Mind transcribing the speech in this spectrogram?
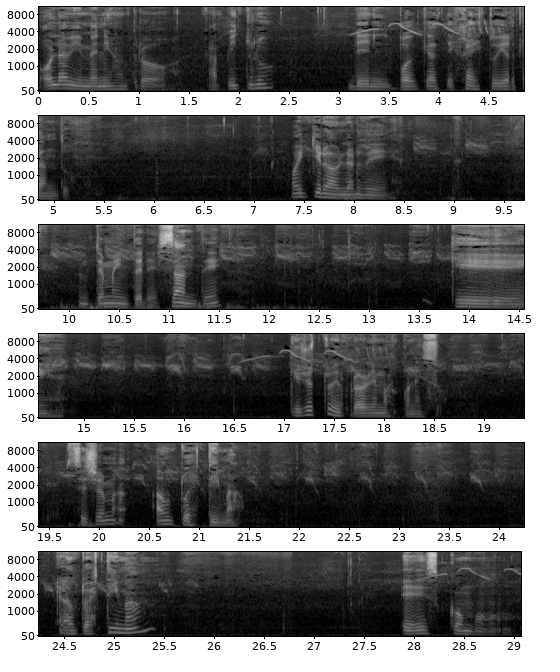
Hola, bienvenidos a otro capítulo del podcast Deja de estudiar tanto. Hoy quiero hablar de un tema interesante que que yo tuve problemas con eso. Se llama autoestima. La autoestima es como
